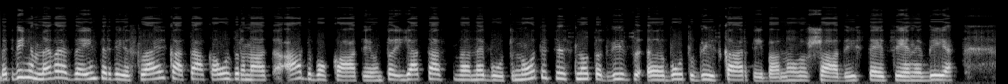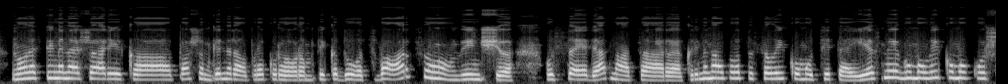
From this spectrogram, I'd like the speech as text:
bet viņam nevajadzēja intervijas laikā tā kā uzrunāt advokāti. Un, ja tas nebūtu noticis, nu, tad viss būtu bijis kārtībā. Nu, šādi izteicieni bija. Uh, Nu, es pieminēšu arī, ka pašam ģenerālprokuroram tika dots vārds, un viņš uh, uz sēdi atnāca ar uh, krimināla procesa likumu, citēja iesniegumu likumu, kurš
